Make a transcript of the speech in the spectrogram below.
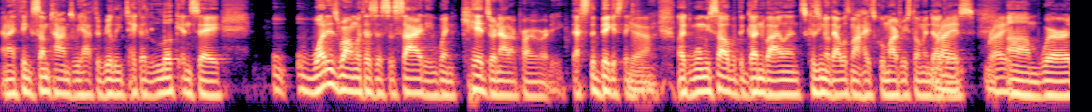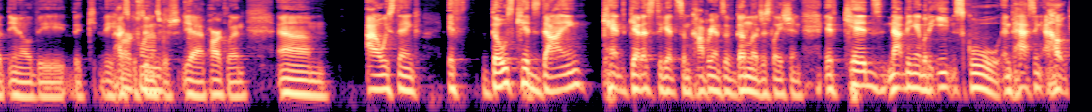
And I think sometimes we have to really take a look and say. What is wrong with us as a society when kids are not our priority? That's the biggest thing Yeah. for me. Like when we saw with the gun violence, because you know that was my high school, Marjory Stoneman Douglas, right. right. Um, where you know the the the high school students were, yeah, Parkland. Um, I always think if those kids dying can't get us to get some comprehensive gun legislation. If kids not being able to eat in school and passing out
